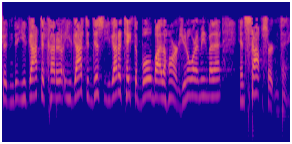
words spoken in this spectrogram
shouldn't do. You got to cut it. You got to dis. You got to take the bull by the horns. You know what I mean by that? And stop certain things.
